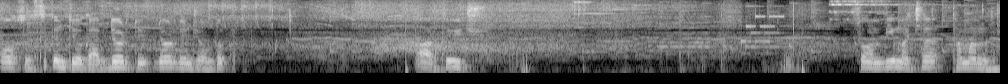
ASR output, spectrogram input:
Olsun sıkıntı yok abi. Dördü, dördüncü olduk. Artı 3. Son bir maça tamamdır.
